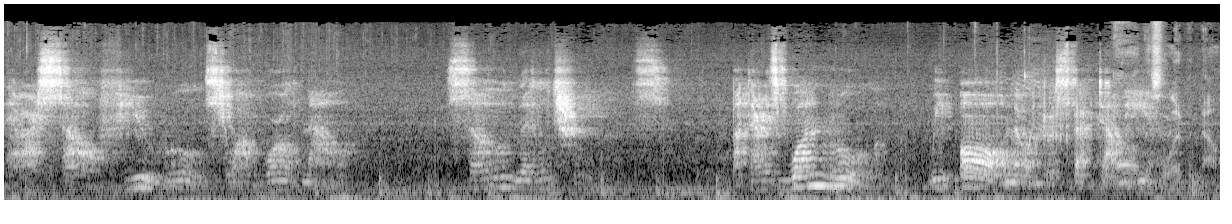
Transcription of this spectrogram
There are so few rules to our world now. So little truths. But there is one rule we all know and respect down here. this open now.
